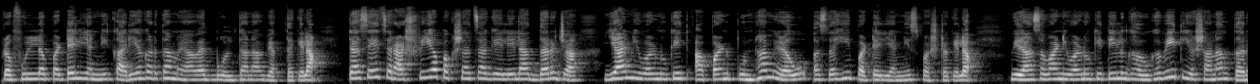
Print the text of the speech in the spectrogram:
प्रफुल्ल पटेल यांनी कार्यकर्ता मेळाव्यात बोलताना व्यक्त केला. तसेच राष्ट्रीय पक्षाचा गेलेला दर्जा या निवडणुकीत आपण पुन्हा मिळवू असंही पटेल यांनी स्पष्ट केलं. विधानसभा निवडणुकीतील घवघवीत यशानंतर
